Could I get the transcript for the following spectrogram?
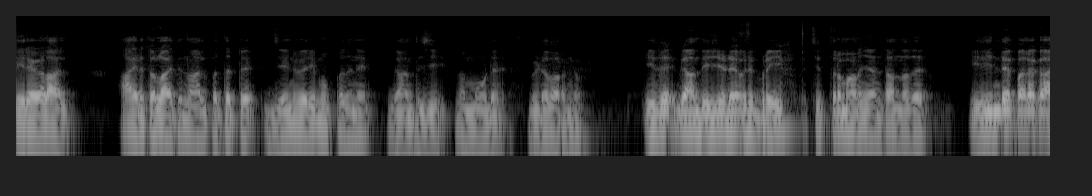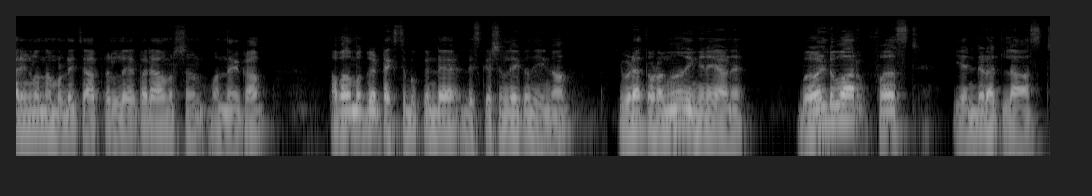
തിരകളാൽ ആയിരത്തി തൊള്ളായിരത്തി നാൽപ്പത്തെട്ട് ജനുവരി മുപ്പതിന് ഗാന്ധിജി നമ്മോട് വിട പറഞ്ഞു. ഇത് ഗാന്ധിജിയുടെ ഒരു ബ്രീഫ് ചിത്രമാണ് ഞാൻ തന്നത്. ഇതിന്റെ പല കാര്യങ്ങളും നമ്മളുടെ ചാപ്റ്ററിൽ പരാമർശം വന്നേക്കാം. അപ്പോൾ നമുക്ക് ടെക്സ്റ്റ് ബുക്കിന്റെ ഡിസ്കഷനിലേക്ക് നീങ്ങാം. ഇവിടെ തുടങ്ങുന്നത് ഇങ്ങനെയാണ്. World war first ended at last.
